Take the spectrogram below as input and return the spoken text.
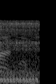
flag.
